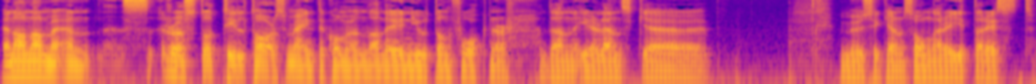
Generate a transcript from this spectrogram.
En annan med en röst och tilltal som jag inte kommer undan det är Newton Faulkner. Den irländske musikern, sångare, gitarrist.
